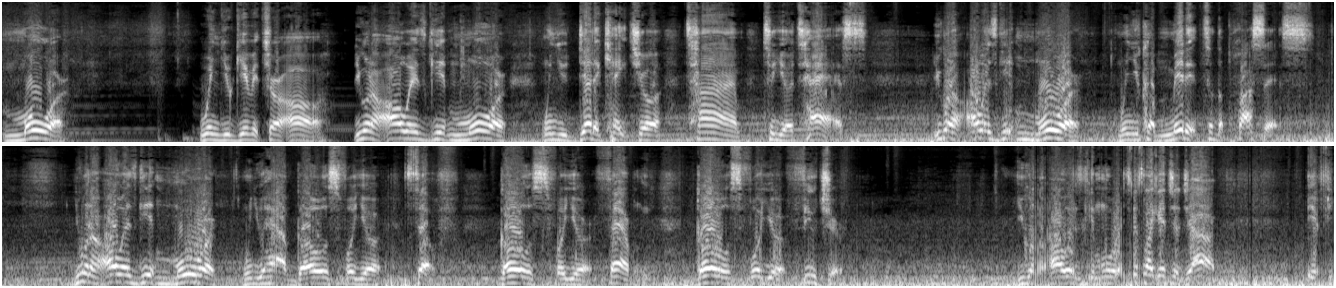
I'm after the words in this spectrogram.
more when you give it your all. You're going to always get more when you dedicate your time to your tasks. You're going to always get more when you commit it to the process. You're going to always get more when you have goals for yourself, goals for your family, goals for your future. You're going to always get more. It's just like at your job. If you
